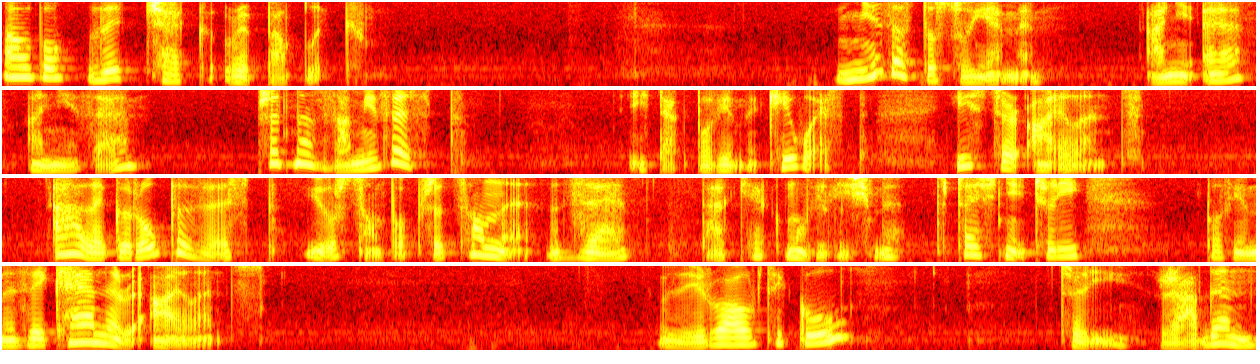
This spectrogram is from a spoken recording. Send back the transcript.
albo The Czech Republic. Nie zastosujemy ani e, ani the przed nazwami wysp. I tak powiemy Key West, Easter Island. Ale grupy wysp już są poprzedzone the, tak jak mówiliśmy wcześniej, czyli powiemy The Canary Islands. Zero article, czyli żaden.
